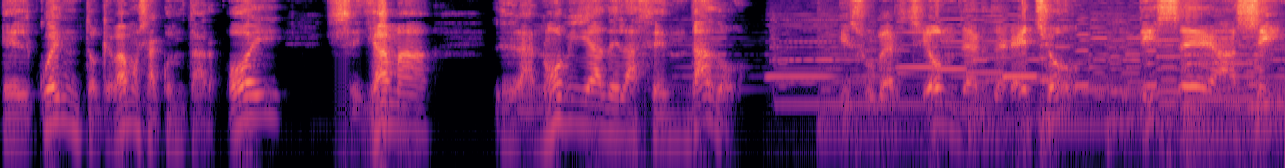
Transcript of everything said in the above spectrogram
El cuento que vamos a contar hoy se llama La novia del hacendado. Y su versión del derecho dice así.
